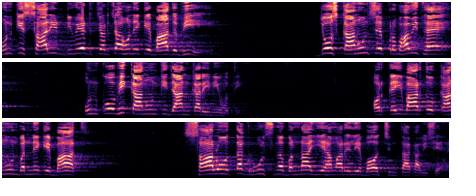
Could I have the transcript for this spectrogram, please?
उनकी सारी डिबेट चर्चा होने के बाद भी, जो उस कानून से प्रभावित है, उनको भी कानून की जानकारी नहीं होती। और कई बार तो कानून बनने के बाद, सालों तक रूल्स न बनना यह हमारे लिए बहुत चिंता का विषय है।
